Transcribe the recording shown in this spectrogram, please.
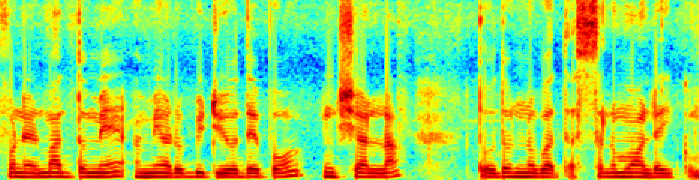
ফোনের মাধ্যমে, আমি আরও ভিডিও দেব ইনশাল্লাহ তো ধন্যবাদ, আসসালামু আলাইকুম।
